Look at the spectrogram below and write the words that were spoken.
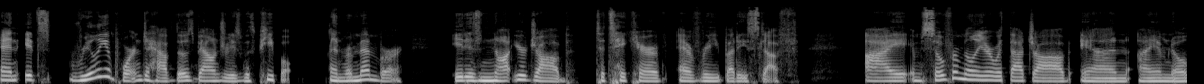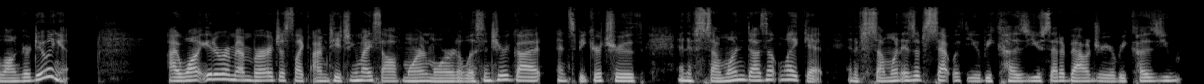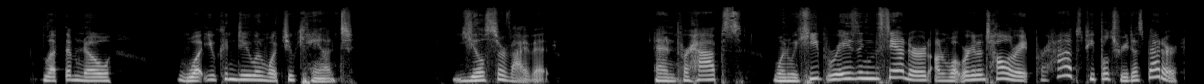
And it's really important to have those boundaries with people. And remember, it is not your job to take care of everybody's stuff. I am so familiar with that job and I am no longer doing it. I want you to remember, just like I'm teaching myself more and more, to listen to your gut and speak your truth. And if someone doesn't like it, and if someone is upset with you because you set a boundary or because you let them know what you can do and what you can't, you'll survive it. And perhaps when we keep raising the standard on what we're going to tolerate, perhaps people treat us better.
